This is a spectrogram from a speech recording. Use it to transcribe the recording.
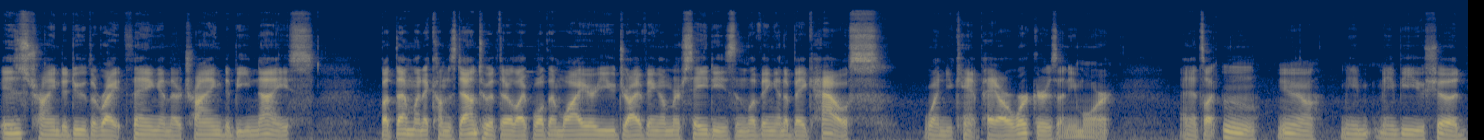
is trying to do the right thing and they're trying to be nice. But then when it comes down to it they're like well then why are you driving a mercedes and living in a big house when you can't pay our workers anymore? And it's like mm, yeah maybe, maybe you should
